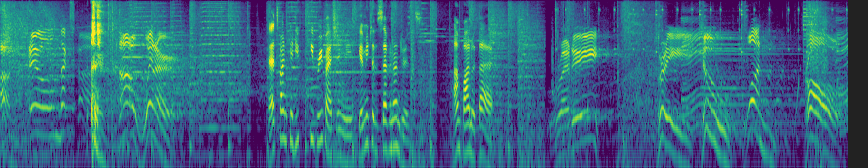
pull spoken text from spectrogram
Until next time, the winner! That's fine, kid. You can keep rematching me. Get me to the 700s. I'm fine with that. Ready? Three, two, one, roll!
